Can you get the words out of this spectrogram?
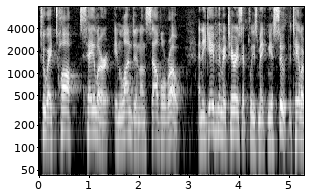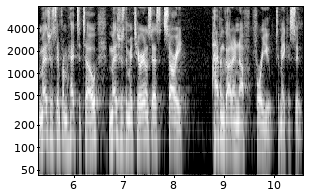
to a top tailor in London on Savile Row. And he gave him the material and said, Please make me a suit. The tailor measures him from head to toe, measures the material, and says, Sorry, I haven't got enough for you to make a suit.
